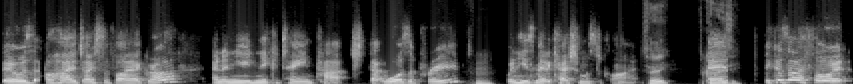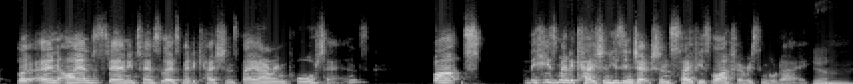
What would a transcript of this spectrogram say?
there was a higher dose of Viagra and a new nicotine patch that was approved Hmm. when his medication was declined. See, it's crazy. Because I thought, look, and I understand in terms of those medications, they are important, but the, his medication, his injections save his life every single day Yeah. Mm.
